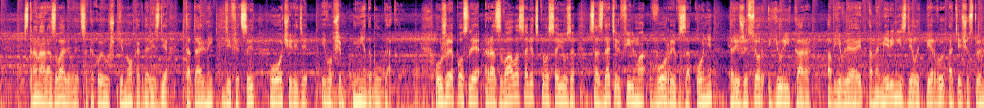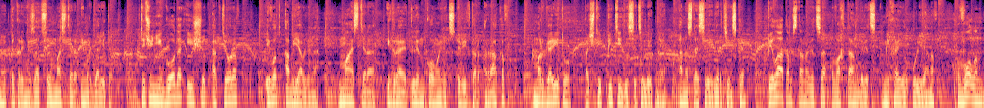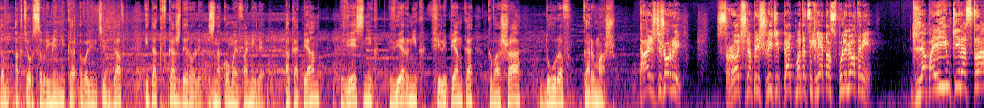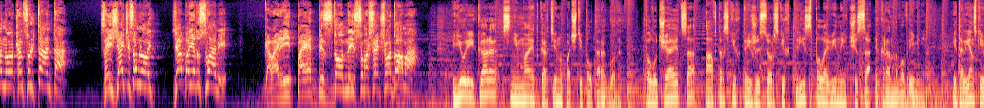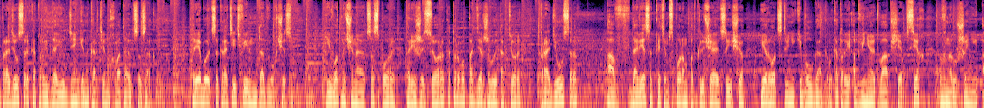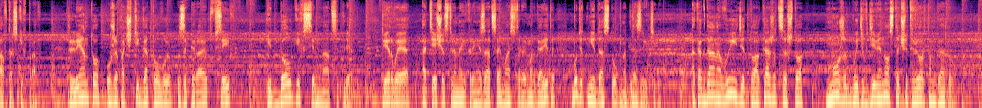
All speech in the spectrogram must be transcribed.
Страна разваливается, какое уж кино, когда везде тотальный дефицит, очереди и, в общем, не до Булгакова. Уже после развала Советского Союза создатель фильма «Воры в законе» режиссер Юрий Кара объявляет о намерении сделать первую отечественную экранизацию «Мастера и Маргариты». В течение года ищут актеров, и вот объявлено. Мастера играет ленкомовец Виктор Раков – Маргариту, почти 50-летняя Анастасия Вертинская, Пилатом становится вахтанговец Михаил Ульянов, Воландом актер современника Валентин Гафт, и так в каждой роли знакомая фамилия. Акопян, Вестник, Верник, Филипенко, Кваша, Дуров, Кармаш. Товарищ дежурный, срочно пришлите пять мотоциклетов с пулеметами для поимки иностранного консультанта. Заезжайте со мной, я поеду с вами. Говорит поэт бездомный из сумасшедшего дома. Юрий Кара снимает картину почти полтора года. Получается авторских режиссерских три с половиной часа экранного времени. Итальянские продюсеры, которые дают деньги на картину, хватаются за голову. Требуют сократить фильм до двух часов. И вот начинаются споры режиссера, которого поддерживают актеры, продюсеров, а в довесок к этим спорам подключаются еще и родственники Булгакова, которые обвиняют вообще всех в нарушении авторских прав. Ленту, уже почти готовую, запирают в сейф и долгих 17 лет. Первая отечественная экранизация «Мастера и Маргариты» будет недоступна для зрителей. А когда она выйдет, то окажется, что, может быть, в 94 году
